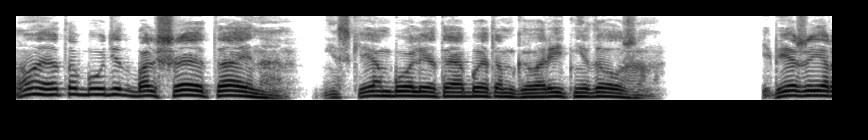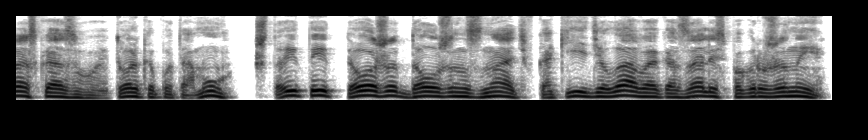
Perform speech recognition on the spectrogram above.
Но это будет большая тайна. Ни с кем более ты об этом говорить не должен. Тебе же я рассказываю только потому, что и ты тоже должен знать, в какие дела вы оказались погружены,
